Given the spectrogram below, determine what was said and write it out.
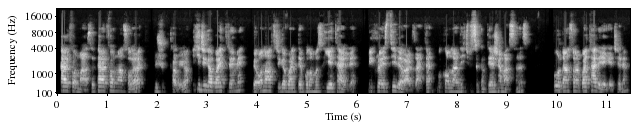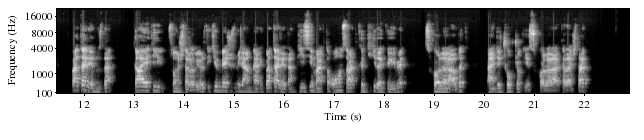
performansı. Performans olarak düşük kalıyor. 2 GB RAM'i ve 16 GB depolaması yeterli. MicroSD de var zaten. Bu konularda hiçbir sıkıntı yaşamazsınız. Buradan sonra bataryaya geçelim. Bataryamızda gayet iyi sonuçlar alıyoruz. 2500 mAh'lik bataryadan PC Mark'ta 10 saat 42 dakika gibi skorlar aldık. Bence çok çok iyi skorlar arkadaşlar.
